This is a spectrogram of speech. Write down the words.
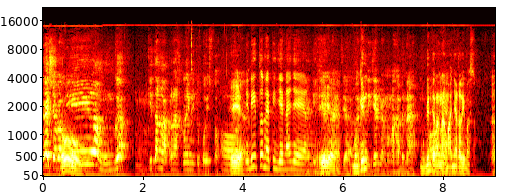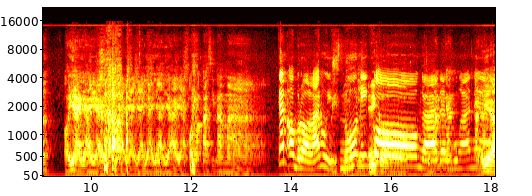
Eh siapa Oh. bilang? Enggak. Kita nggak pernah klaim itu boys talk. Oh, Iya. jadi itu netizen aja ya. Netizen Iya. aja. Mungkin- Karena netizen memang maha benar. Mungkin Oh, karena iya. namanya kali, Mas. Hah? Oh iya iya iya iya iya iya iya iya iya iya konotasi nama. Kan obrolan Wisnu, Wisnu, Niko, Niko. nggak ada kan hubungannya. kadang Iya.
